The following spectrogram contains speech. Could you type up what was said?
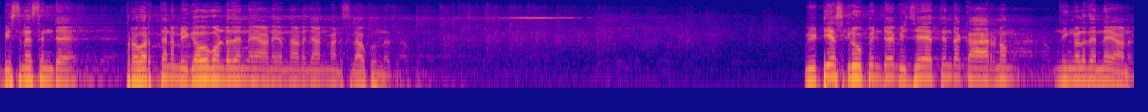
ബിസിനസ്സിന്റെ പ്രവർത്തന മികവ് കൊണ്ട് തന്നെയാണ് എന്നാണ് ഞാൻ മനസ്സിലാക്കുന്നത്. വി ടി എസ് ഗ്രൂപ്പിന്റെ വിജയത്തിന്റെ കാരണം നിങ്ങൾ തന്നെയാണ്.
